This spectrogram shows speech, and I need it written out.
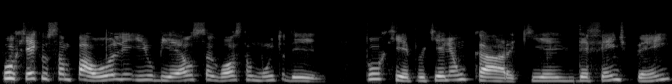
por que, que o Sampaoli e o Bielsa gostam muito dele? Por quê? Porque ele é um cara que ele defende bem,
